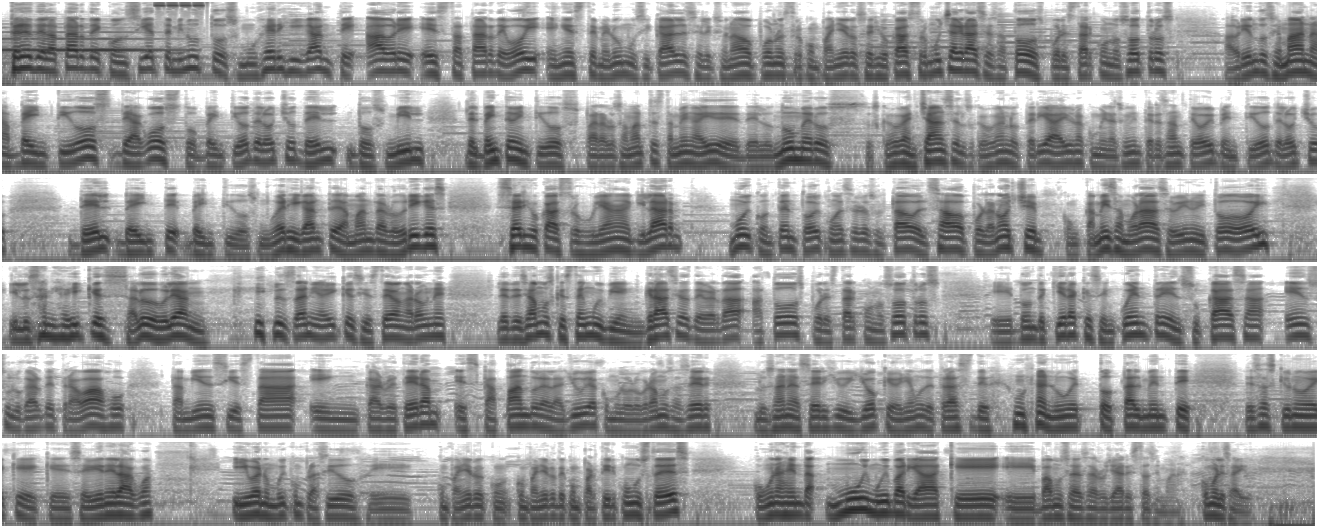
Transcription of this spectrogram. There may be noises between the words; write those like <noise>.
3 de la tarde con 7 minutos. Mujer Gigante abre esta tarde hoy en este menú musical seleccionado por nuestro compañero Sergio Castro. Muchas gracias a todos por estar con nosotros. Abriendo semana 22 de agosto, 22 del 8 del 2000, del 2022. Para los amantes también ahí de, los números, los que juegan chance, los que juegan lotería, hay una combinación interesante hoy, 22 del 8 del 2022. Mujer Gigante de Amanda Rodríguez, Sergio Castro, Julián Aguilar. Muy contento hoy con ese resultado del sábado por la noche, con camisa morada se vino y todo hoy. Y Luzania Víquez, saludos Julián. <laughs> Y Luzania Víquez y Esteban Aronne, les deseamos que estén muy bien. Gracias de verdad a todos por estar con nosotros, eh, donde quiera que se encuentre, en su casa, en su lugar de trabajo. También si está en carretera, escapándole a la lluvia, como lo logramos hacer Luzania, Sergio y yo, que veníamos detrás de <laughs> una nube totalmente de esas que uno ve que, que se viene el agua. Y bueno, muy complacido, eh, compañero, compañeros, de compartir con ustedes con una agenda muy, muy variada que eh, vamos a desarrollar esta semana. ¿Cómo les ha ido?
